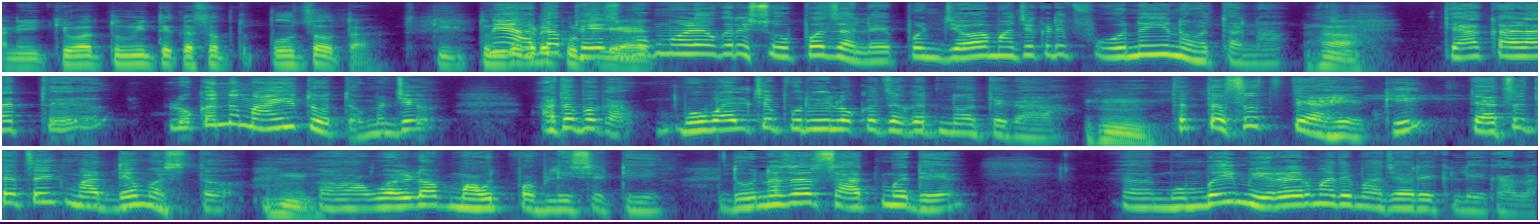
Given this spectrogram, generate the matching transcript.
आणि किंवा तुम्ही ते कसं पोहोचवता? की तुमच्याकडे फेसबुकमुळे वगैरे सोपं झालंय. पण जेव्हा माझ्याकडे फोनही नव्हता ना त्या काळात लोकांना माहीत होतं. म्हणजे आता बघा मोबाईलच्या पूर्वी लोक जगत नव्हते का. तर तसंच ते आहे की त्याचं त्याचं एक माध्यम असतं. वर्ल्ड ऑफ माउथ पब्लिसिटी दोन हजार सातमध्ये मुंबई मिररमध्ये माझ्यावर एक लेख आला.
